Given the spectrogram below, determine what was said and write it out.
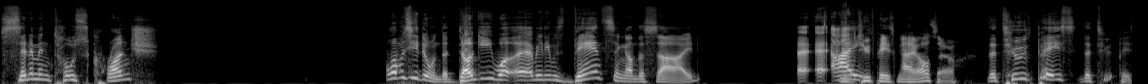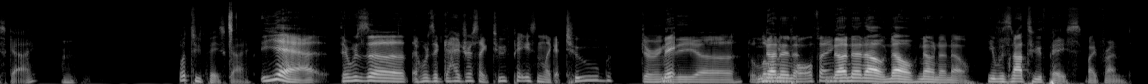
cinnamon toast crunch. What was he doing? The Dougie? What I mean, he was dancing on the side I, I a toothpaste guy also. the toothpaste the toothpaste guy. Mm. What toothpaste guy? Yeah, there was a there was a guy dressed like toothpaste in like a tube during Ma- the uh the No, Logan no, no, Paul thing. no, no, no, no, no, no, no. He was not toothpaste, my friend.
